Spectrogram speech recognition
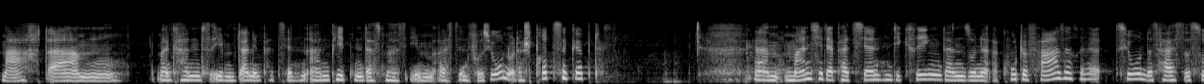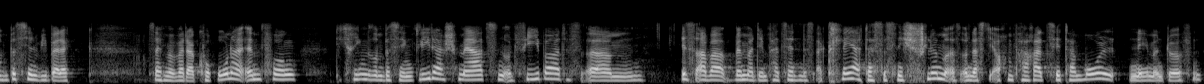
macht. Ähm, man kann es eben dann dem Patienten anbieten, dass man es ihm als Infusion oder Spritze gibt. Ähm, manche der Patienten, die kriegen dann so eine akute Phasereaktion. Das heißt, es ist so ein bisschen wie bei der sag ich mal, bei der Corona-Impfung, die kriegen so ein bisschen Gliederschmerzen und Fieber. Das ähm, ist aber, wenn man den Patienten das erklärt, dass das nicht schlimm ist und dass die auch ein Paracetamol nehmen dürfen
